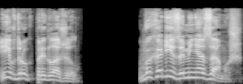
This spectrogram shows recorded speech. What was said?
и вдруг предложил. «Выходи за меня замуж».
